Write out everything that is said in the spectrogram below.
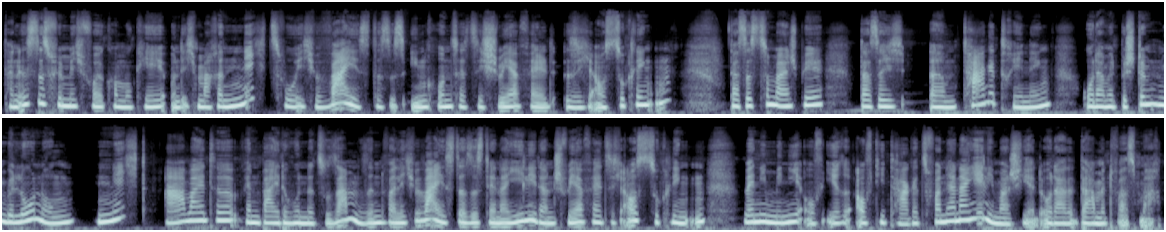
dann ist es für mich vollkommen okay. Und ich mache nichts, wo ich weiß, dass es ihnen grundsätzlich schwerfällt, sich auszuklinken. Das ist zum Beispiel, dass ich ähm, Tagetraining oder mit bestimmten Belohnungen nicht arbeite, wenn beide Hunde zusammen sind, weil ich weiß, dass es der Nayeli dann schwerfällt, sich auszuklinken, wenn die Mini auf ihre, auf die Targets von der Nayeli marschiert oder damit was macht.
